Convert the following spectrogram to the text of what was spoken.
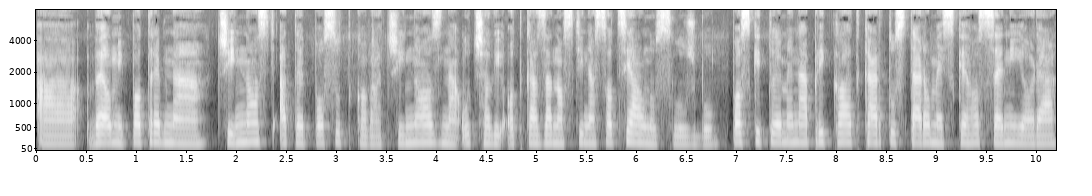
a veľmi potrebná činnosť a to je posudková činnosť na účely odkazanosti na sociálnu službu. Poskytujeme napríklad kartu staromestského seniora.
